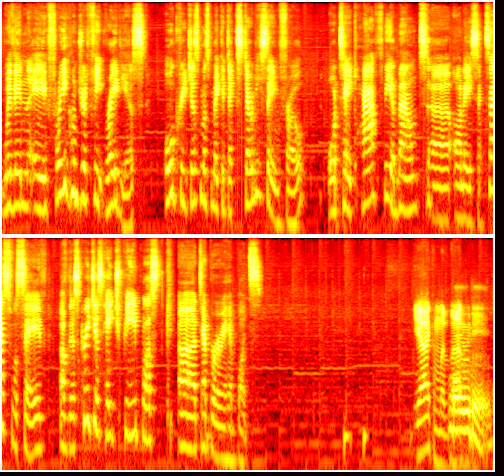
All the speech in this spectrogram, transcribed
within a 300 feet radius, all creatures must make a dexterity save throw or take half the amount uh, on a successful save of this creature's HP plus uh, temporary hit points. Yeah, I can live that. Noted.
